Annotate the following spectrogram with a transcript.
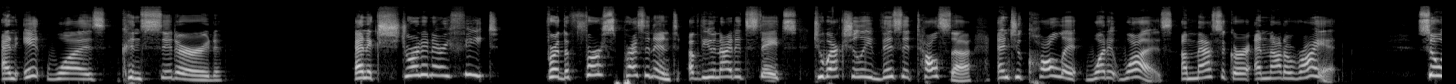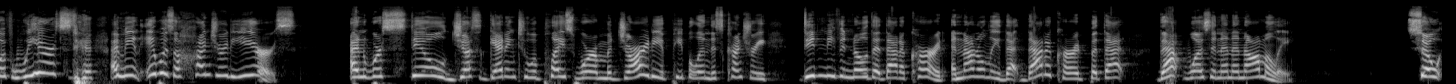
and it was considered an extraordinary feat for the first president of the United States to actually visit Tulsa and to call it what it was, a massacre and not a riot. So if we are, st- I mean, it was a hundred years and we're still just getting to a place where a majority of people in this country didn't even know that that occurred. And not only that that occurred, but that that wasn't an anomaly. So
